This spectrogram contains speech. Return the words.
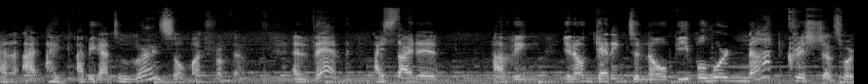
and I, I, I began to learn so much from them. And then I started having, you know, getting to know people who are not Christians, who are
